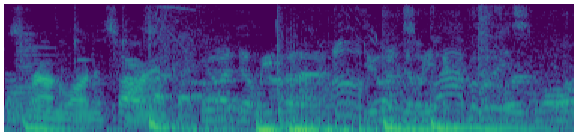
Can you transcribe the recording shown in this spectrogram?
It's round one. It's Sorry fine. Do you want to delete the? Do you want to delete the controllers more?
